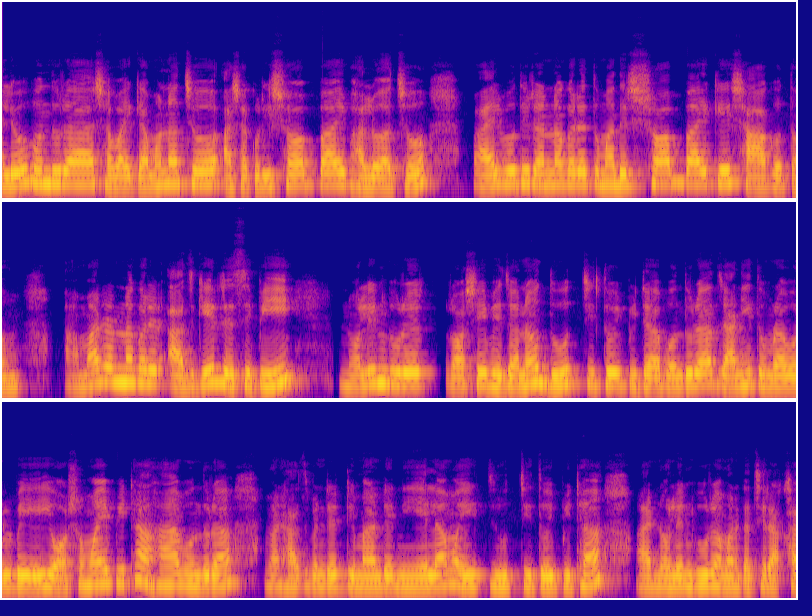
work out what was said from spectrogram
হ্যালো বন্ধুরা, সবাই কেমন আছো? আশা করি সবাই ভালো আছো। পায়েল বৌদি রান্নাঘরে তোমাদের সবাইকে স্বাগতম। আমার রান্নাঘরের আজকের রেসিপি নলেন গুড়ের রসে ভেজানো দুধ, চিতই পিঠা। বন্ধুরা, জানি তোমরা বলবে এই অসময়ে পিঠা? হ্যাঁ বন্ধুরা, আমার হাজব্যান্ডের ডিমান্ডে নিয়ে এলাম এই দুধ, চিতই পিঠা আর নলেন গুড় আমার কাছে রাখা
